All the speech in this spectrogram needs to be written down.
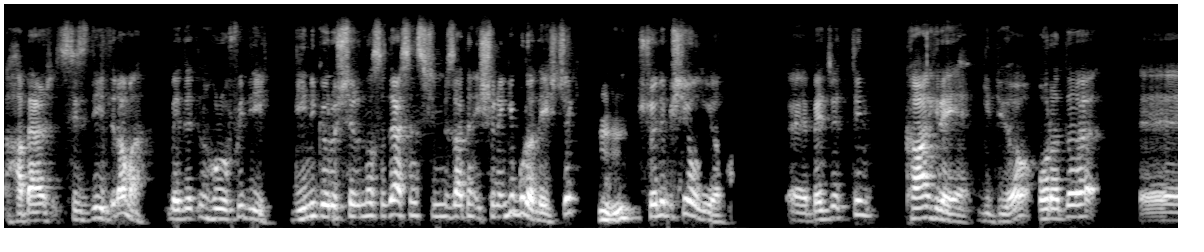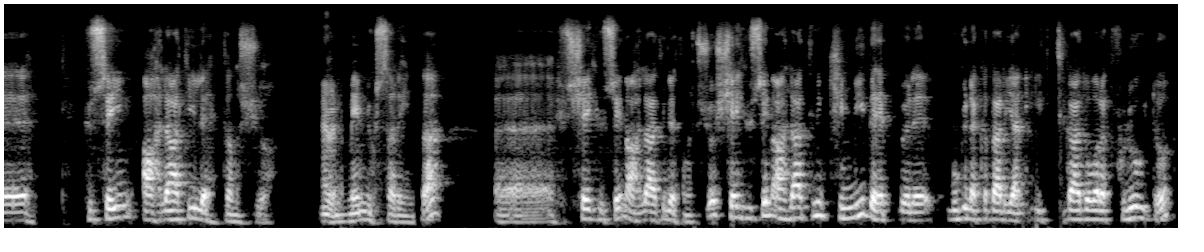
habersiz değildir ama Bedrettin hurufi değil. Dini görüşleri nasıl derseniz şimdi zaten işin rengi burada değişecek. Hı hı. Şöyle bir şey oluyor. E, Bedrettin Kahire'ye gidiyor. Orada e, Hüseyin Ahlati ile tanışıyor. Evet. Memlük Sarayı'nda. Ee, Şeyh Hüseyin Ahlati ile tanışıyor. Şeyh Hüseyin Ahlati'nin kimliği de hep böyle bugüne kadar yani itikadi olarak fluydu.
